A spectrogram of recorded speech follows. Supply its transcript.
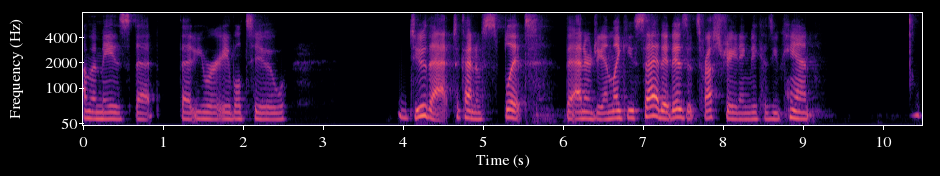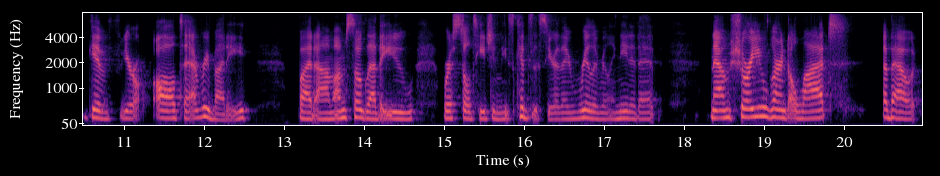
i'm amazed that that you were able to do that to kind of split the energy. And like you said it is it's frustrating because you can't give your all to everybody but um, i'm so glad that you were still teaching these kids this year. They really really needed it. Now i'm sure you learned a lot about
